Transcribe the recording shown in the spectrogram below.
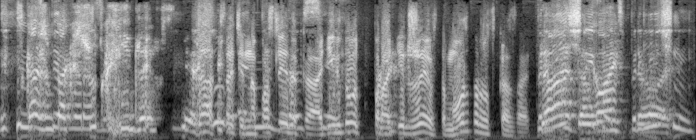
с Скажем так, шутка не для всех. Да, кстати, напоследок анекдот про диджеев-то можно рассказать? Приличный давай, хоть, приличный?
